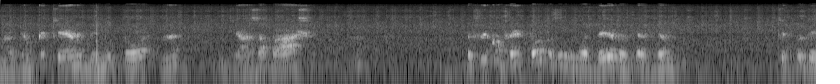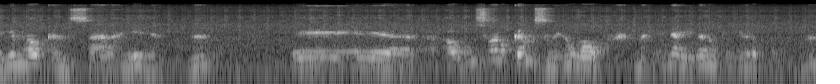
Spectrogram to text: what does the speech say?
um avião pequeno, bimotor, né, de asa baixa. Né. Eu fui conferir todos os modelos de avião que poderiam alcançar a ilha. Né, e, alguns só alcançam e não voltam. Né, e na ilha não tem aeroporto. Né,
